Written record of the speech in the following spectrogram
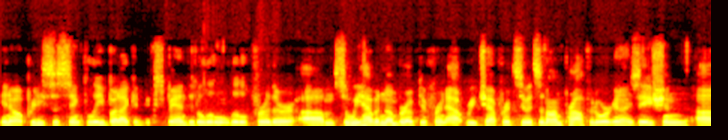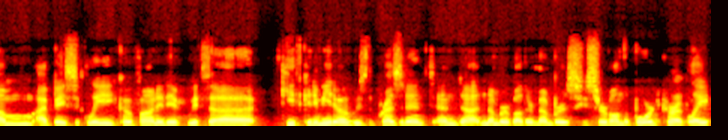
you know, pretty succinctly, but I can expand it a little, little further. Um, so we have a number of different outreach efforts. So it's a nonprofit organization. Um, I basically co-founded it with Keith Comito, who's the president, and a number of other members who serve on the board currently.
